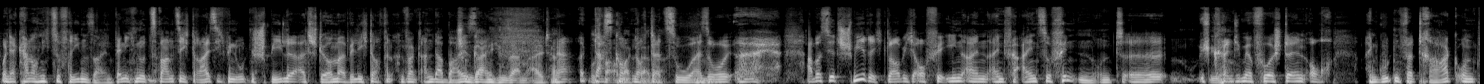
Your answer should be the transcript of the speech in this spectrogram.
und er kann auch nicht zufrieden sein. Wenn ich nur 20, 30 Minuten spiele als Stürmer, will ich doch von Anfang an dabei Schon gar sein. nicht in seinem Alter, man das kommt noch dazu. Also, äh, aber es wird schwierig, glaube ich, auch für ihn einen, einen Verein zu finden. Und äh, ich könnte mir vorstellen, auch einen guten Vertrag und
